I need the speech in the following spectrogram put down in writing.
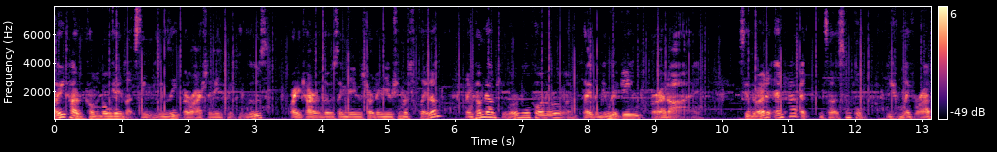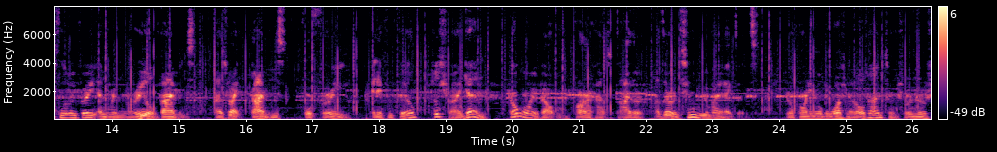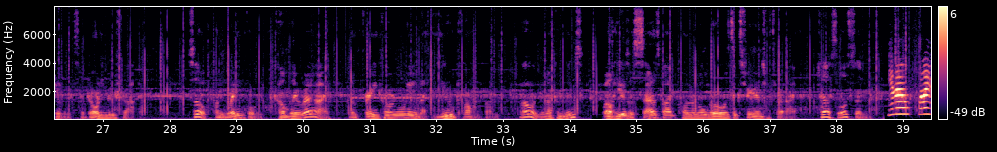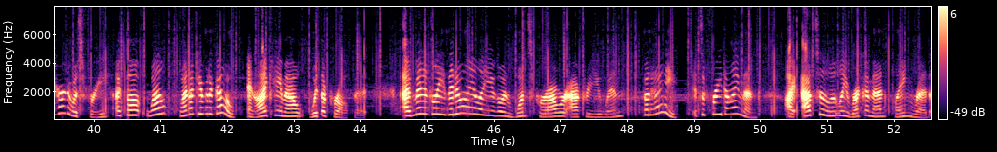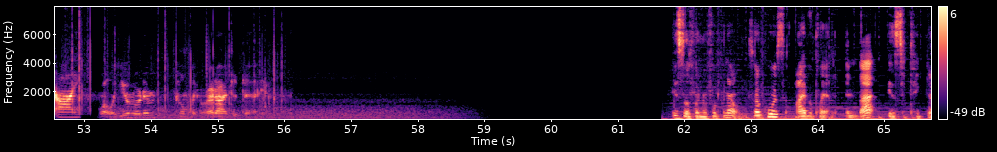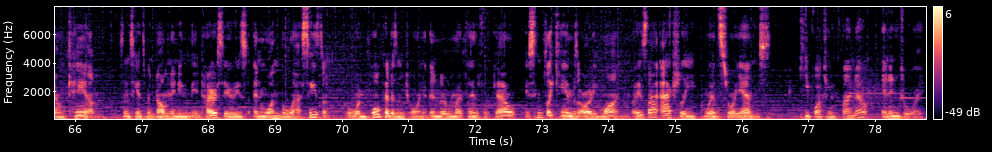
Are you tired of combo games that seem easy but are actually make you lose? Are you tired of those same games charging you too much to play them? Then come down to your local corner and play the new hit game, Red Eye. See the Reddit and tap it. It's that simple. You can play for absolutely free and win real diamonds. That's right, diamonds for free. And if you fail, just try again. Don't worry about fire hazards either, as there are two nearby exits. Your party will be watching at all times to ensure no cheating, so don't even try. So, what are you waiting for? Come play Red Eye, the free carnival game that you profit from. Oh, you're not convinced? Well, here's a satisfied carnival goer's experience with Red Eye. Just listen. You know, when I heard it was free, I thought, well, why not give it a go? And I came out with a profit. Admittedly, they don't only let you go in once per hour after you win, but hey, it's a free diamond. I absolutely recommend playing Red Eye. Well, you heard him. Come play Red Eye today. It's the wonderful finale, so of course I have a plan, and that is to take down Kam, since he has been dominating the entire series and won the last season. But when Polka doesn't join and none of my plans work out, it seems like Kam has already won. But is that actually where the story ends? Keep watching to find out, and enjoy.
